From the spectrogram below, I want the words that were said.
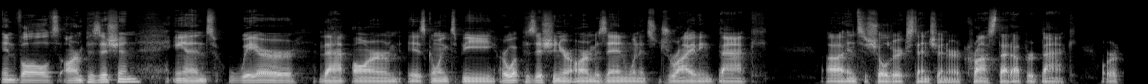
involves arm position and where that arm is going to be, or what position your arm is in when it's driving back uh, into shoulder extension or across that upper back or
